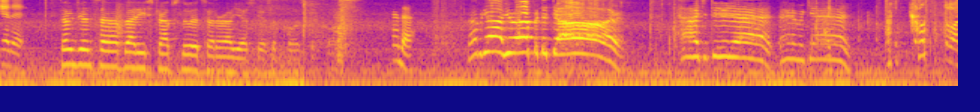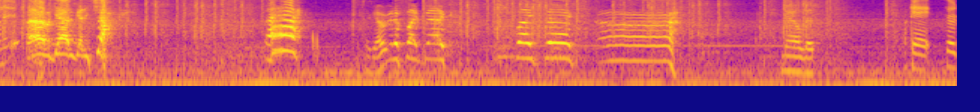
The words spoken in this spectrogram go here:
Get it. Dungeons uh, have baddies, traps, loot, etc. Yes, yes, of course, of course. Panda. Oh my god, you opened the door! How'd you do that? Oh my god! I clicked on it. Oh my god, I'm getting shot! Ah! Okay, we're gonna fight back! Fight back! Ah! Nailed it. Okay, so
